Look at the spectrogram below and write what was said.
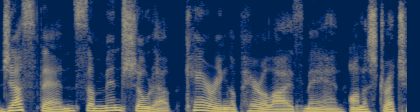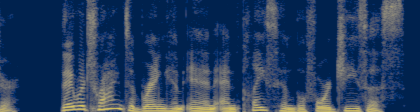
Just then, some men showed up carrying a paralyzed man on a stretcher. They were trying to bring him in and place him before Jesus.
